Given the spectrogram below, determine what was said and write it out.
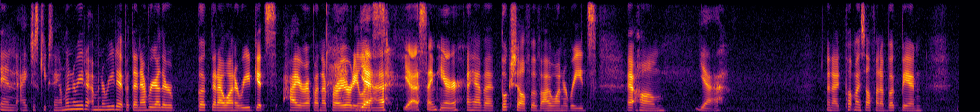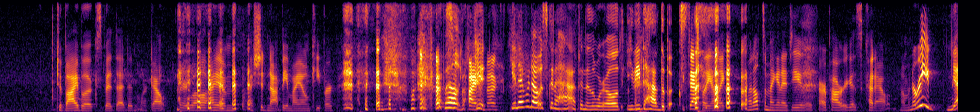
And I just keep saying I'm going to read it. I'm going to read it, but then every other book that I want to read gets higher up on the priority list. Yeah. list. Yeah. Same here. I have a bookshelf of I want to reads at home, Yeah. and I put myself on a book ban to buy books, but that didn't work out very well. I am I should not be my own keeper. When it comes to Well, you, you never know what's going to happen in the world. You need to have the books. Exactly. I'm like, what else am I gonna do if our power gets cut out? I'm gonna read. Yeah.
